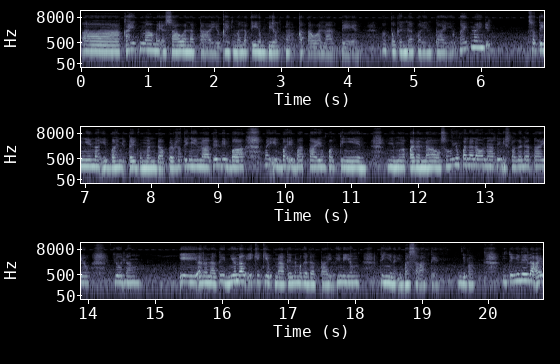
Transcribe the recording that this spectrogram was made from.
Ah, kahit na may asawa na tayo, kahit malaki yung build ng katawan natin, magpaganda pa rin tayo. Kahit na hindi sa tingin ng iba hindi tayo gumanda. Pero sa tingin natin 'di ba may iba-iba tayong pagtingin. Yung mga pananaw. So yung pananaw natin is maganda tayo. Yun ang i ano natin yun ang ikikip natin na maganda tayo. Hindi yung tingin ng iba sa atin. 'di ba? Ang tingin nila ay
